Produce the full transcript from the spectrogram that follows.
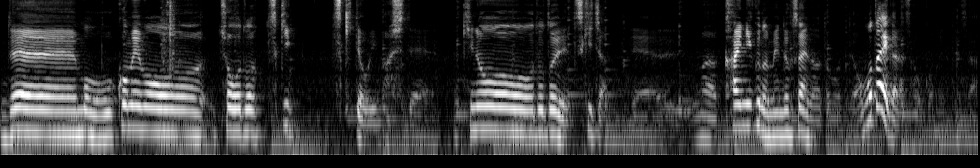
でもうお米もちょうど尽き尽きておりまして昨日一昨日で尽きちゃってまあ買いに行くのめんどくさいなと思って重たいからさお米ってさ。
